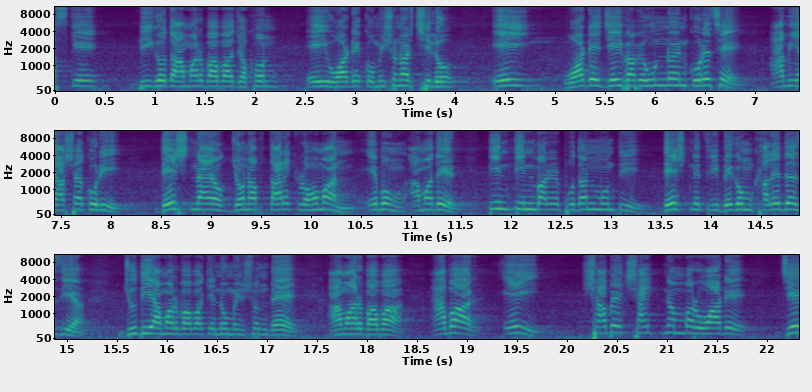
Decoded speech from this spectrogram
আজকে বিগত আমার বাবা যখন এই ওয়ার্ডে কমিশনার ছিল, এই ওয়ার্ডে যেইভাবে উন্নয়ন করেছে, আমি আশা করি দেশনায়ক জনাব তারেক রহমান এবং আমাদের তিন তিনবারের প্রধানমন্ত্রী দেশনেত্রী বেগম খালেদা জিয়া যদি আমার বাবাকে নমিনেশন দেয়, আমার বাবা আবার এই সাবেক ষাট নম্বর ওয়ার্ডে যে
